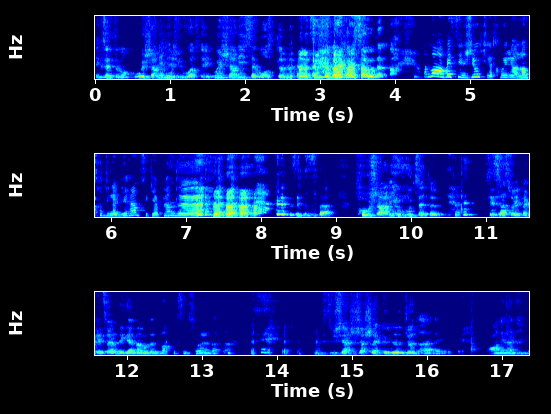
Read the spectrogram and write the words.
Exactement. Où est Charlie? Mais tu le vois très vite. Où est Charlie, sa grosse tub Ça s'appelle comme ça au Danemark. Ah non, en fait, c'est le jeu où tu as trouvé l'entrée du labyrinthe, c'est qu'il y a plein de. c'est ça. Trouve Charlie au bout de sa tub. C'est ça sur les paquets de céréales des gamins au Danemark. Ils sont là le matin. Si tu cherches, cherche la queue de John. Ah, ouais. On est lundi.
